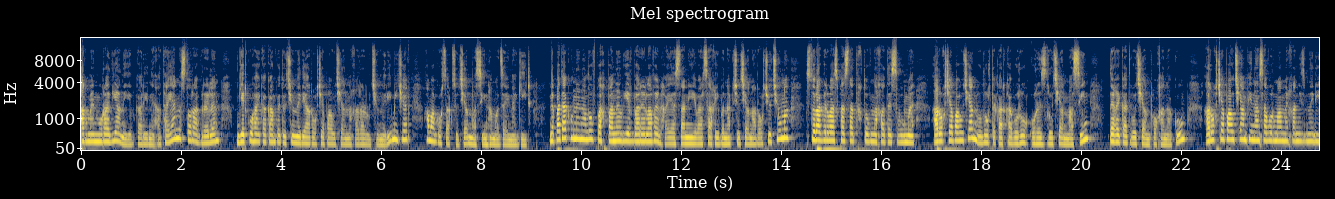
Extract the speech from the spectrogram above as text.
Արմեն Մուրադյանը եւ Կարինե Աթայանը ստորագրել են երկու հայկական պետությունների առողջապահության նախարարությունների միջև համագործակցության մասին համաձայնագիր։ Նպատակ ունենալով պահպանել եւ բարելավել Հայաստանի եւ Արցախի բնակչության առողջությունը, ստորագրված փաստաթղթով նախատեսվում է առողջապահության ոլորտը կարգավորող օրենսդրության մասին տեղեկատվության փոխանակում, առողջապահության ֆինանսավորման մեխանիզմների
